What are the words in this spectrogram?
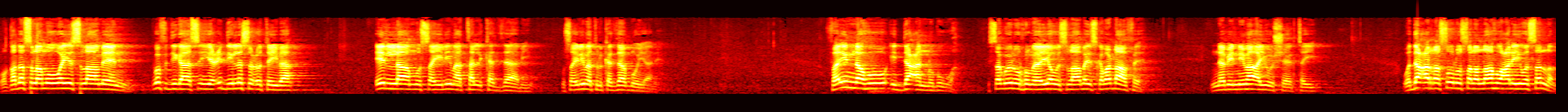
Waqad aslamuu way islaameen wafdigaasi iyo ciddii la socotayba ilaa musaylimata alkadaabi musaylimatu lkadaab mooyaane fa innahu iddaca annubuwa isagu inuu rumeeyo u islaamay iskaba dhaafe nebinimo ayuu sheegtay wa daca arasuulu sala allahu calayhi wasalam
